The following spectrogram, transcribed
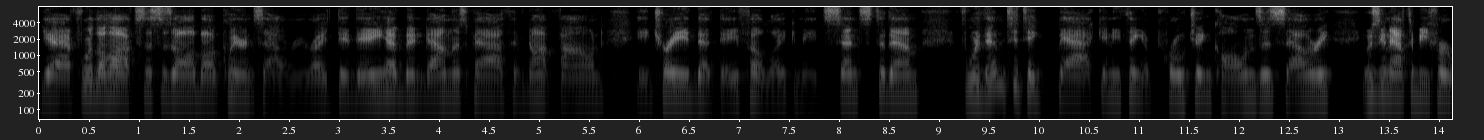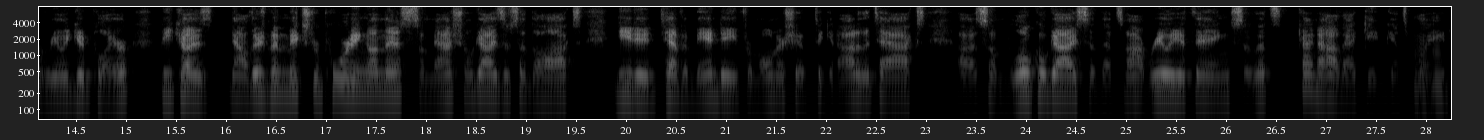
Yeah, for the Hawks, this is all about clearing salary, right? They, they have been down this path, have not found a trade that they felt like made sense to them. For them to take back anything approaching Collins's salary, it was going to have to be for a really good player because now there's been mixed reporting on this. Some national guys have said the Hawks needed to have a mandate from ownership to get out of the tax. Uh, some local guys said that's not really a thing. So that's kind of how that game gets played. Mm-hmm.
